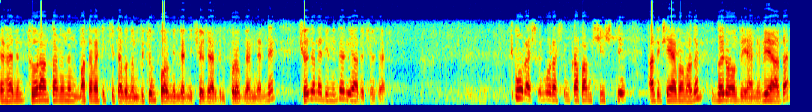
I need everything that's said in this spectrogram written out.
Efendim, Turan Tanı'nın matematik kitabının bütün formüllerini çözerdim, problemlerini. Çözemediğimi de rüyada çözerdim. Uğraştım, uğraştım, kafam şişti, artık şey yapamadım. Böyle oldu yani rüyada.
